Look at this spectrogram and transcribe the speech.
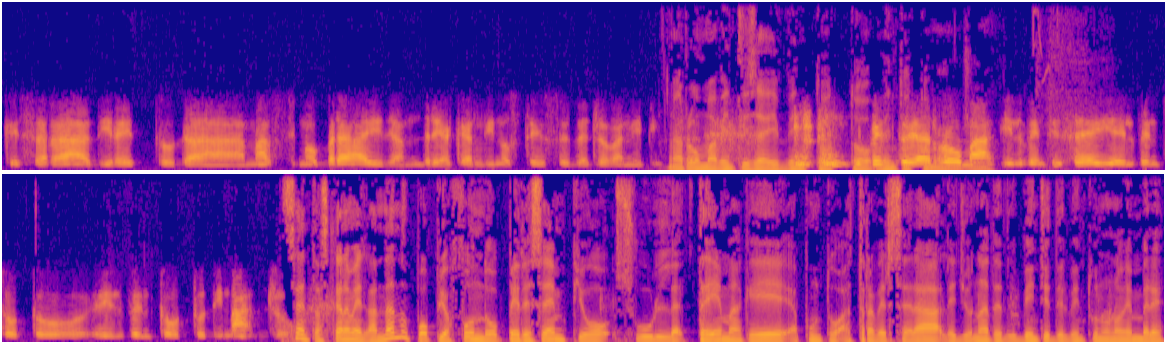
che sarà diretto da Massimo Brai, da Andrea Carlino stesso e da Giovanni Pizzoli. A Roma 26 e 28 Questo 28 è a Roma maggio. il 26 e il 28, e il 28 di maggio. Senta Scaramella, andando un po' più a fondo per esempio sul tema che appunto attraverserà le giornate del 20 e del 21 novembre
